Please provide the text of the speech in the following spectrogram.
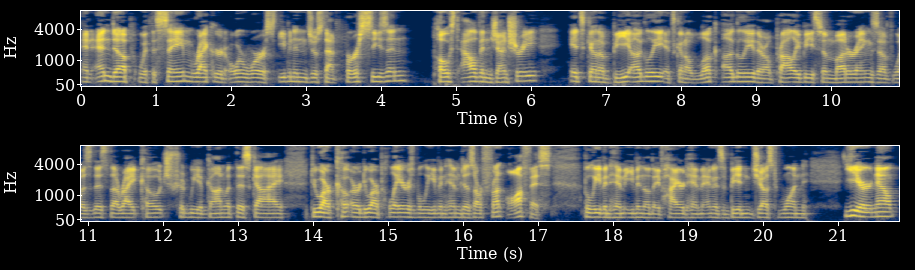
and end up with the same record or worse, even in just that first season post Alvin Gentry, it's gonna be ugly. It's gonna look ugly. There'll probably be some mutterings of was this the right coach? Should we have gone with this guy? Do our co- or do our players believe in him? Does our front office believe in him even though they've hired him and it's been just one year? Now,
